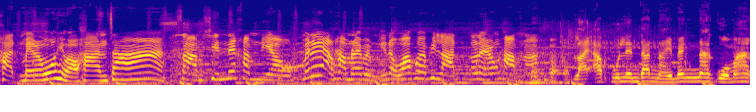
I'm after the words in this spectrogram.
ผัดเมลอนมะม่วงหิมพานต์จ้าสามชิ้นในคำเดียว ไม่ได้อยากทำอะไรแบบนี้แต่ว่าเพื่อพี่รัฐก็เลยต้องทำนะ ไลน์อัพผู้เล่นด้านในแม่งน่ากลัวมาก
